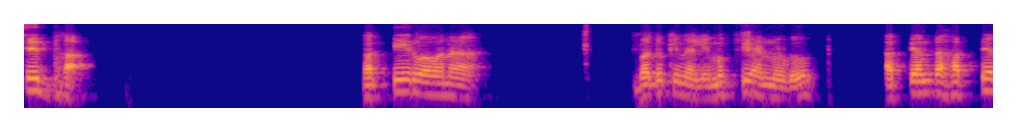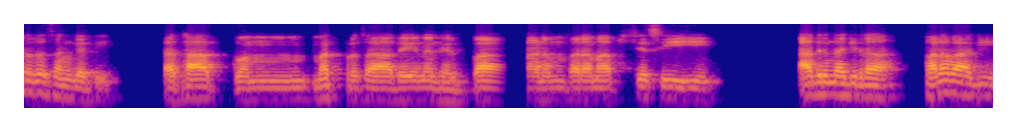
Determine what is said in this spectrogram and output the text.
ಸಿದ್ಧ. ಭಕ್ತಿ ಇರುವವನ ಬದುಕಿನಲ್ಲಿ ಮುಕ್ತಿ ಅನ್ನುವುದು ಅತ್ಯಂತ ಹತ್ತಿರದ ಸಂಗತಿ. ತಥಾ ತ್ವಂ ಮತ್ಪ್ರಸಾದೇನ ನಿರ್ವಾಣಂ ಪರಮಾಪ್ಸ್ಯಸಿ ಆದ್ರಿಂದ ಇದರ ಫಲವಾಗಿ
